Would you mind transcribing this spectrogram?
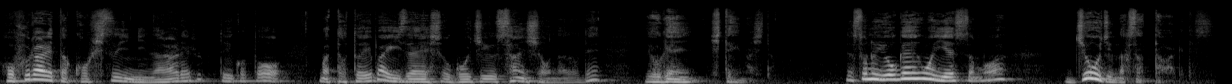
ほふられた子羊になられるということを、まあ、例えばイザヤ書53章などで予言していました。でその予言をイエス様は成就なさったわけです。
